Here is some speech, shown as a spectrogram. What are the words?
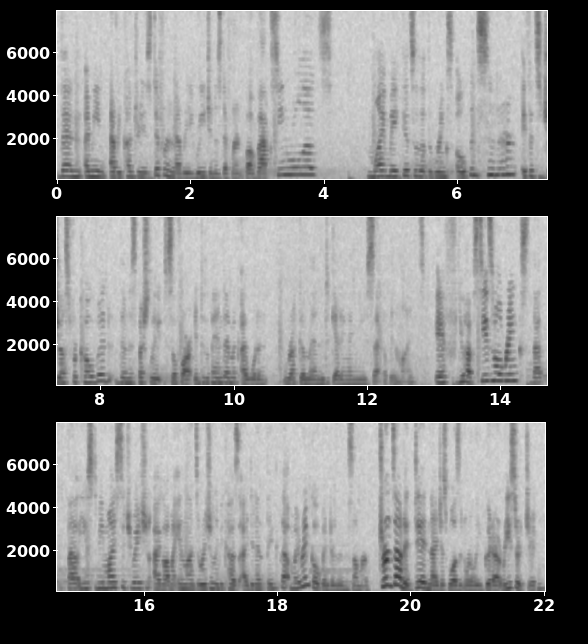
then, I mean, every country is different and every region is different, but vaccine rollouts, might make it so that the rinks open sooner. If it's just for COVID, then especially so far into the pandemic, I wouldn't recommend getting a new set of inlines. If you have seasonal rinks, that, that used to be my situation. I got my inlines originally because I didn't think that my rink opened during the summer. Turns out it did and I just wasn't really good at researching.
